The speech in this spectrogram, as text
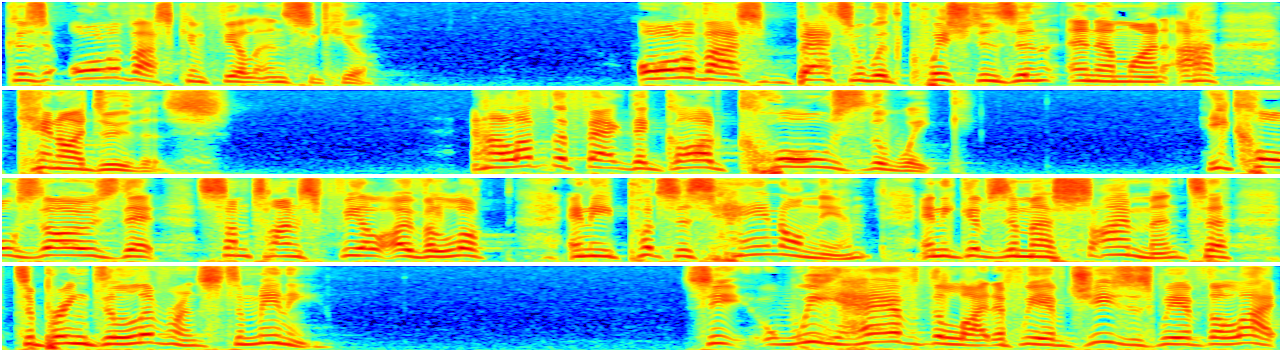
because all of us can feel insecure. All of us battle with questions in, in our mind uh, Can I do this? And I love the fact that God calls the weak. He calls those that sometimes feel overlooked and He puts His hand on them and He gives them an assignment to, to bring deliverance to many. See, we have the light. If we have Jesus, we have the light.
